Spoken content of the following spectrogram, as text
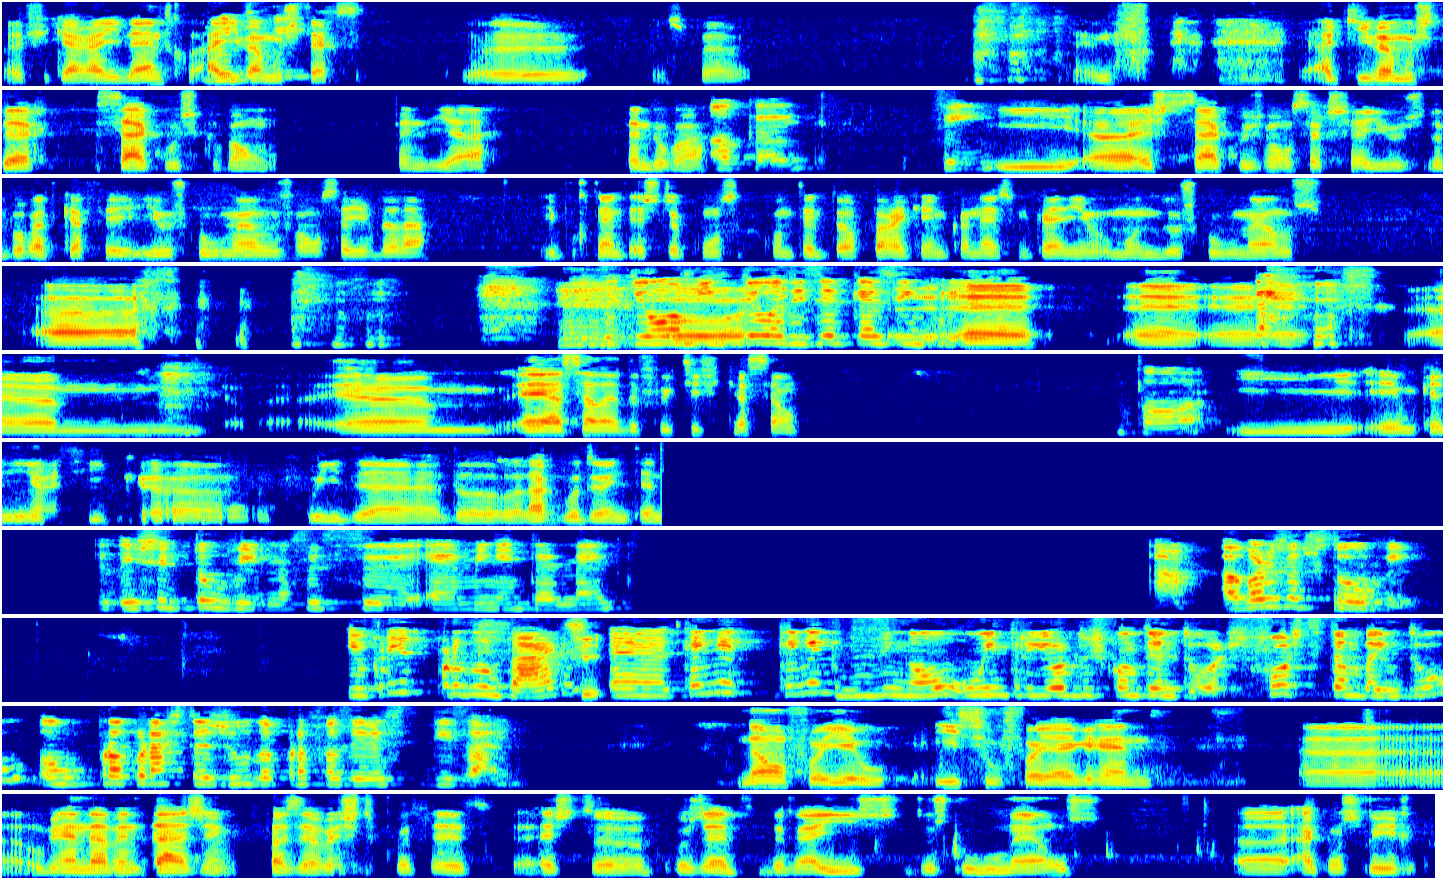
Vai ficar aí dentro. aí Muito vamos fixe. ter. eh, espera. Aqui vamos ter sacos que vão pendurar, pendurar. Ok. Sim. E eh, estes sacos vão ser cheios de borra de café e os cogumelos vão sair de lá. E portanto, este con- contentor, para quem conhece um bocadinho o mundo dos cogumelos, ah, Tens aqui um amigo teu a dizer que és incrível. É, é, é, é. Ahm, é a sala de frutificação. Boa. E é um bocadinho assim que uh, fui da, do Largo do Entendimento. Eu deixei de te ouvir, não sei se é a minha internet. Ah, agora já te estou a ouvir. Eu queria te perguntar, eh, quem é, quem é que desenhou o interior dos contentores? Foste também tu ou procuraste ajuda para fazer esse design? Não, foi eu. Isso foi a grande, ah, a grande vantagem fazer este processo, este projeto de raiz dos cogumelos, ah, a construir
